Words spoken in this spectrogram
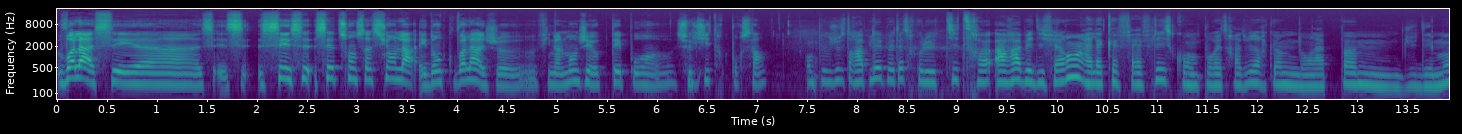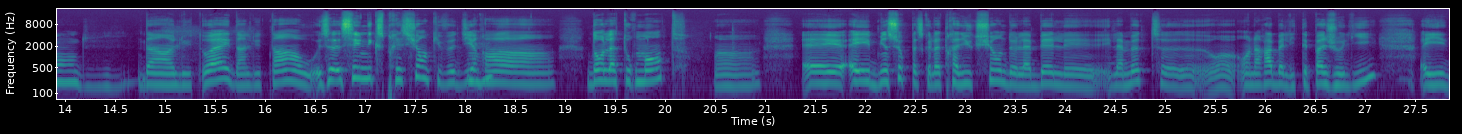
Voilà, c'est euh, cette sensation-là. Et donc, voilà, je, finalement, j'ai opté pour ce titre pour ça. On peut juste rappeler peut-être que le titre arabe est différent. À la kafaflis, qu'on pourrait traduire comme dans la pomme du démon. Du... D'un lut ouais, d'un lutin. Ou... C'est une expression qui veut dire mm -hmm. euh, dans la tourmente. Euh, et, et, bien sûr, parce que la traduction de la belle et, et la meute euh, en, arabe, elle n'était pas jolie. Et,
